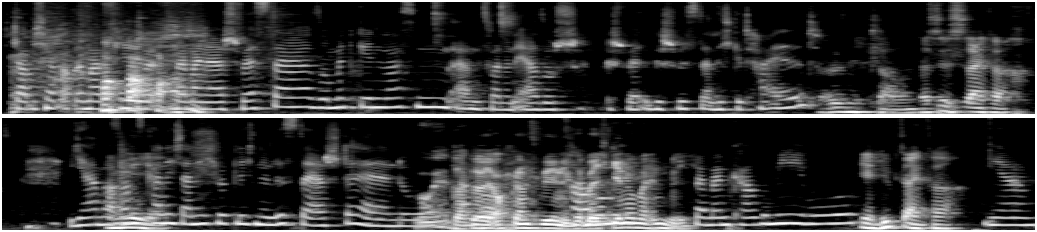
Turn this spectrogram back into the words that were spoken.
Ich glaube, ich habe auch immer viel bei meiner Schwester so mitgehen lassen. Ähm, Es war dann eher so sch- geschw- geschwisterlich geteilt. Das ist nicht klauen. Das ist einfach. Ja, aber Familie. sonst kann ich da nicht wirklich eine Liste erstellen. Du. Boah, ihr bleibt euch auch ganz wenig, aber ich gehe nochmal in mich. Bei meinem Kaugummi-Niveau, Ihr lügt einfach. ja.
